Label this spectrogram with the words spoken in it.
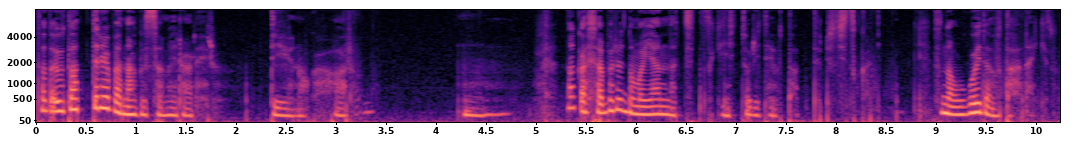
ただ歌ってれば慰められるっていうのがある、うん、なんか喋るのも嫌になっちゃった時に一人で歌ってる静かに。そんな大声では歌わないけどね、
